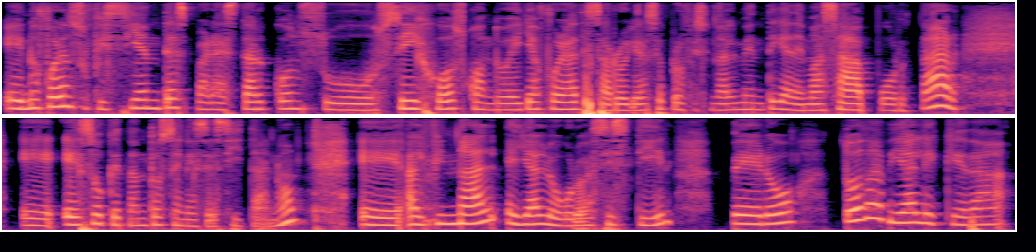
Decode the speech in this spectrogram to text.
eh, no fueran suficientes para estar con sus hijos cuando ella fuera a desarrollarse profesionalmente y además a aportar eh, eso que tanto se necesita, ¿no? Eh, al final ella logró asistir, pero todavía le queda,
